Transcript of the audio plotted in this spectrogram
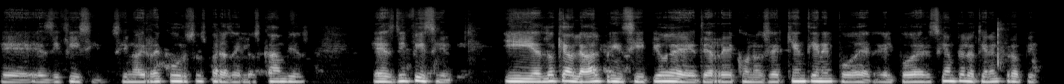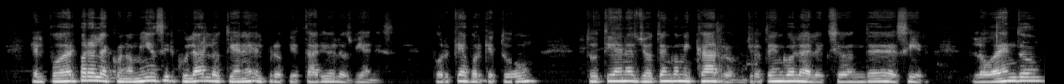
eh, es difícil. Si no hay recursos para hacer los cambios, es difícil. Y es lo que hablaba al principio de, de reconocer quién tiene el poder. El poder siempre lo tiene el propio. El poder para la economía circular lo tiene el propietario de los bienes. ¿Por qué? Porque tú, tú tienes, yo tengo mi carro, yo tengo la elección de decir, lo vendo,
